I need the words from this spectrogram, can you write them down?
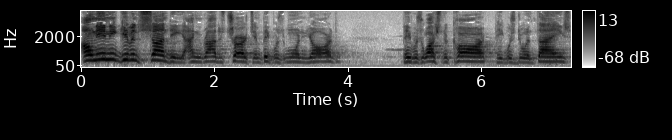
On any given Sunday, I can ride to church in people's morning yard. People's washing the car. People's doing things.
